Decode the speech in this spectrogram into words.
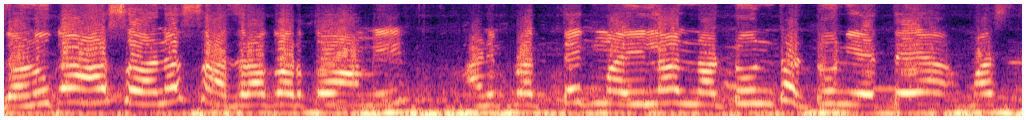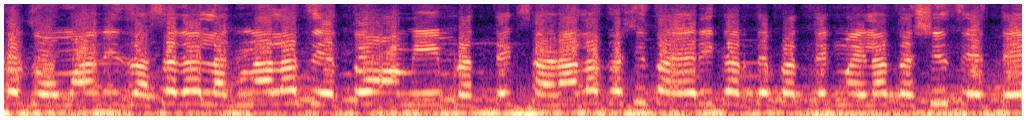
जणू काय हा सणच साजरा करतो आम्ही आणि प्रत्येक महिला नटून थटून येते मस्त जोमाने जसं काय लग्नालाच येतो आम्ही प्रत्येक सणाला कशी तयारी करते प्रत्येक महिला तशीच येते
